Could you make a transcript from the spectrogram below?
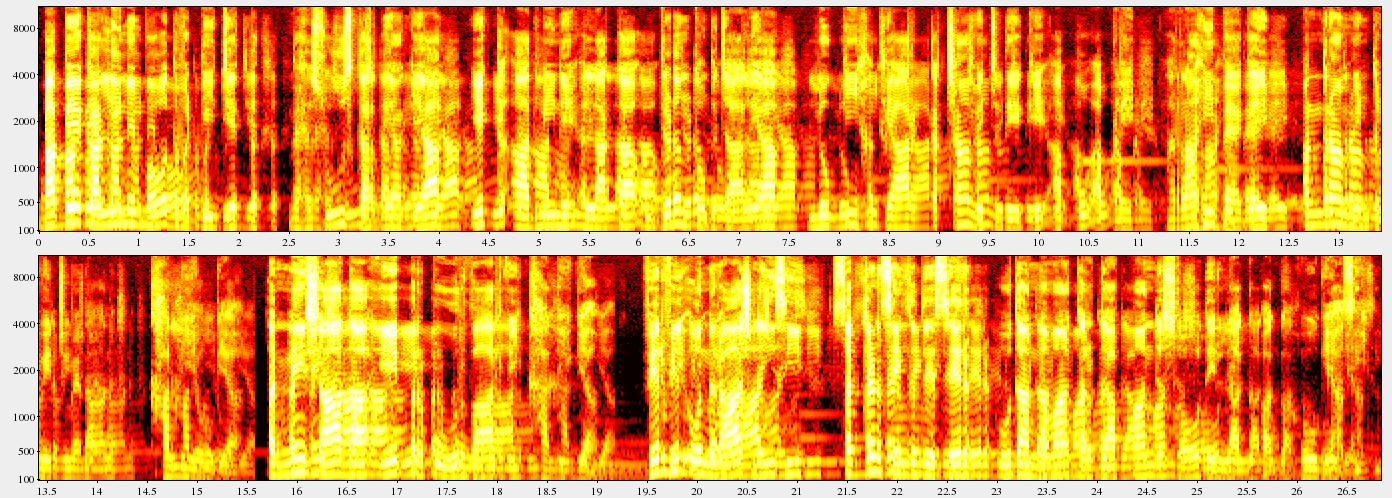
ਬਾਬੇ ਅਕਾਲੀ ਨੇ ਬਹੁਤ ਵੱਡੀ ਜਿੱਤ ਮਹਿਸੂਸ ਕਰਦਿਆਂ ਕਿਹਾ ਇੱਕ ਆਦਮੀ ਨੇ ਇਲਾਕਾ ਉਜੜਨ ਤੋਂ ਬਚਾ ਲਿਆ। ਲੋਕੀ ਹਥਿਆਰ ਕੱਛਾਂ ਵਿੱਚ ਦੇ ਕੇ ਆਪੋ ਆਪਣੇ ਰਾਹੀਂ ਪੈ ਗਏ। 15 ਮਿੰਟ ਵਿੱਚ ਮੈਦਾਨ ਖਾਲੀ ਹੋ ਗਿਆ। ਧੰਨੇ ਸ਼ਾਹ ਦਾ ਇਹ ਭਰਪੂਰ ਵਾਰ ਵੀ ਖਾਲੀ ਗਿਆ ਫਿਰ ਵੀ ਉਹ ਨਿਰਾਸ਼ ਨਹੀਂ ਸੀ। ਸੱਜਣ ਸਿੰਘ ਦੇ ਸਿਰ ਉਹਦਾ ਨਵਾਂ ਕਰਜ਼ਾ 500 ਦੇ ਲਗਭਗ ਹੋ ਗਿਆ ਸੀ।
